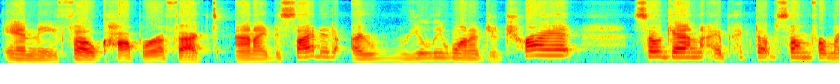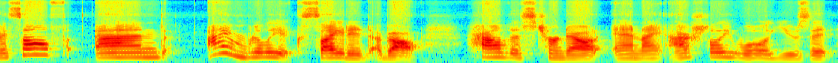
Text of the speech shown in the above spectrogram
in the faux copper effect, and I decided I really wanted to try it. So again, I picked up some for myself, and I am really excited about how this turned out, and I actually will use it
